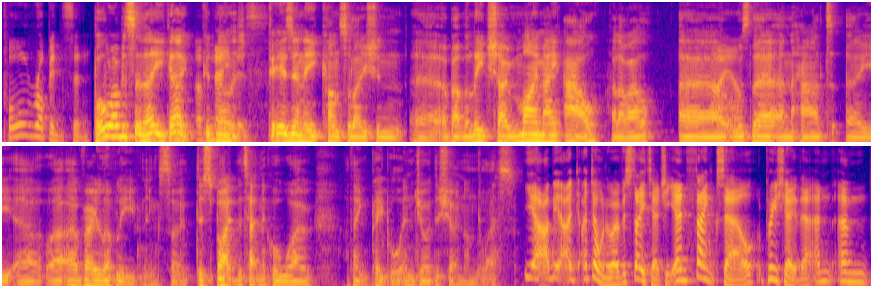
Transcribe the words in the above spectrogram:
Paul Robinson. Paul Robinson, there you go. Of Good knowledge. If it is any consolation uh, about the lead show, my mate Al, hello Al, uh, Al. was there and had a, uh, a very lovely evening. So, despite the technical woe, I think people enjoyed the show nonetheless. Yeah, I mean, I, I don't want to overstate it actually. And thanks, Al. Appreciate that. And um,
